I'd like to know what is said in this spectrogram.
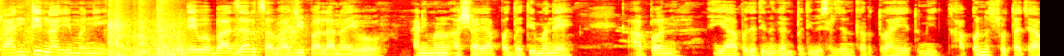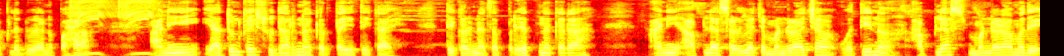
शांती नाही म्हणी देव बाजारचा भाजीपाला नाही हो. आणि म्हणून अशा या पद्धतीमध्ये आपण या पद्धतीनं गणपती विसर्जन करतो आहे. तुम्ही आपणच स्वतःच्या आपल्या डोळ्यानं पहा आणि यातून काही सुधारणा करता येते काय? ते करण्याचा प्रयत्न करा आणि आपल्या सर्वाच्या मंडळाच्या वतीनं आपल्याच मंडळामध्ये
